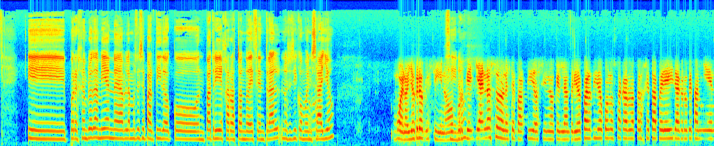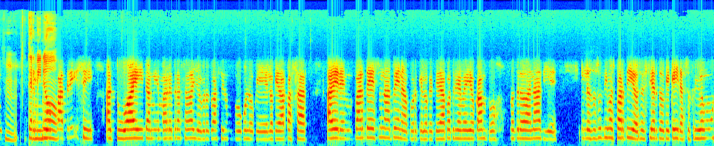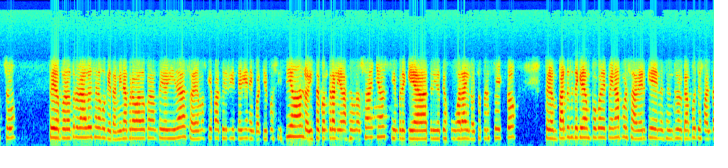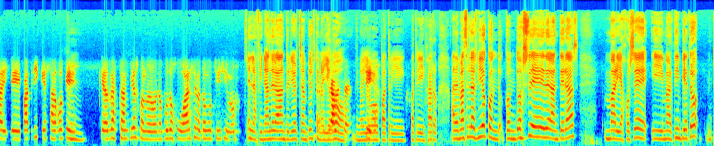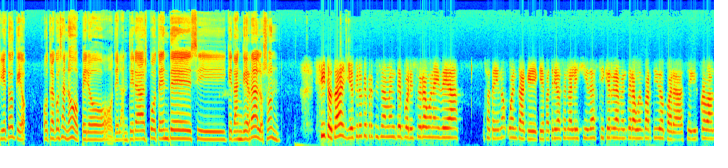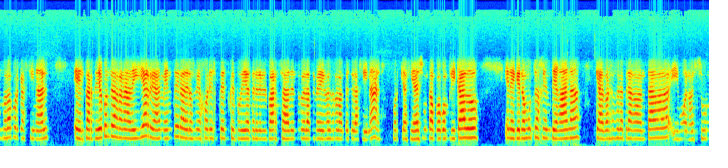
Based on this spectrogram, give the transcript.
Y, por ejemplo, también hablamos de ese partido con Patri Jarro actuando de central, no sé si como ensayo. Bueno, yo creo que sí, ¿no? Porque ya no solo en este partido, sino que en el anterior partido cuando sacaron la tarjeta Pereira creo que también hmm, terminó. Patrick, sí, actuó ahí también más retrasada. Yo creo que va a ser un poco lo que lo que va a pasar. A ver, en parte es una pena porque lo que te da Patria en medio campo no te lo da nadie. Y los dos últimos partidos es cierto que Keira ha sufrido mucho, pero por otro lado es algo que también ha probado con anterioridad. Sabemos que Patrick rinde bien en cualquier posición, lo hizo contra Lyon hace unos años, siempre que ha tenido que jugar ahí lo ha hecho perfecto, pero en parte se te queda un poco de pena por saber que en el centro del campo te falta eh, Patrick, que es algo que, mm. Que otras Champions cuando no pudo jugar se notó muchísimo. En la final de la anterior Champions que no llegó, que no llegó Patrick, Patrick Jarro. Además se las vio con, con dos eh, delanteras, María José y Martín Pietro, Prieto, que otra cosa no, pero delanteras potentes y que dan guerra lo son. Sí, total. Yo creo que precisamente por eso era buena idea, o sea, teniendo en cuenta que, que Patria iba a ser la elegida, sí que realmente era buen partido para seguir probándola, porque al final el partido contra Granadilla realmente era de los mejores test que podía tener el Barça dentro de la primera y antes de la final, porque al final es un campo complicado en el que no mucha gente gana, que al Barça se le atragantaba y bueno, es un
